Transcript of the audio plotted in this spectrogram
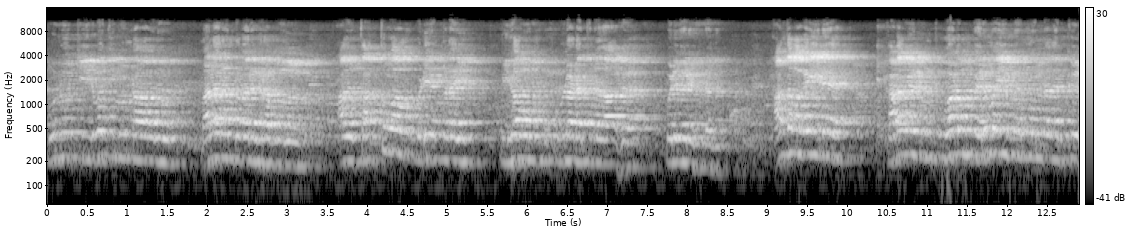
முன்னூற்றி இருபத்தி மூன்றாவது மலர் என்று வருகிற போது அது தத்துவ விடயங்களை மிகவும் உள்ளடக்கினதாக வெளிவருகின்றது அந்த வகையிலே கடவுளின் புகழும் பெருமையும் என்கின்றதற்கு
